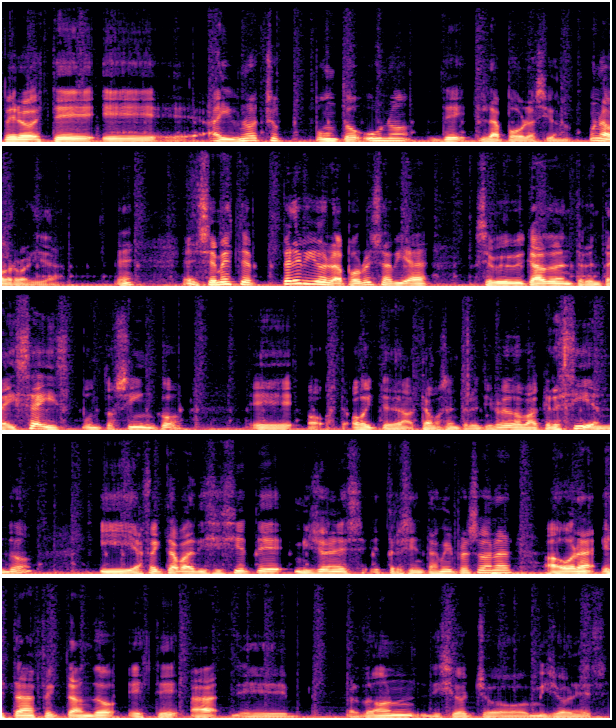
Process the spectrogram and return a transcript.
pero este eh, hay un 8.1 de la población. Una barbaridad. El semestre previo la pobreza había, se había ubicado en 36.5. eh, hoy estamos en 39, va creciendo y afectaba a 17 millones 300 mil personas, ahora está afectando este a eh, perdón 18 millones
